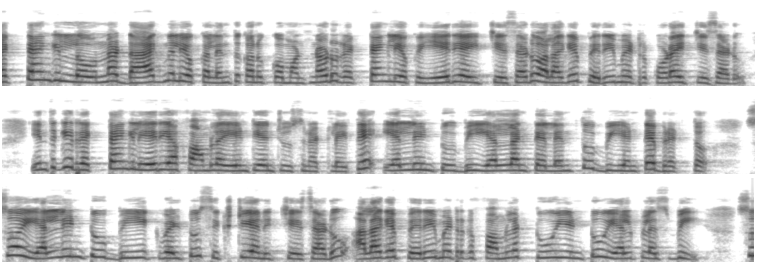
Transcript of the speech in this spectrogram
రెక్టాంగిల్లో rectangle లో ఉన్న diagonal యొక్క లెంత్ కనుక్కోమంటున్నాడు. రెక్టాంగిల్ యొక్క ఏరియా ఇచ్చేశాడు. అలాగే పెరిమీటర్ కూడా ఇచ్చేశాడు. ఇంతకీ రెక్టాంగిల్ ఏరియా ఫార్ములా ఏంటి అని చూసినట్లయితే ఎల్ ఇంటూ బి ఎల్ అంటే లెంత్ బి అంటే breadth so L into B equal to sixty అని ఇచ్చేశాడు. అలాగే పెరిమీటర్కి formula two into L plus B so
